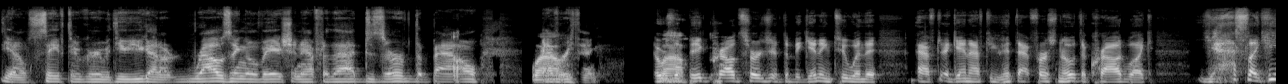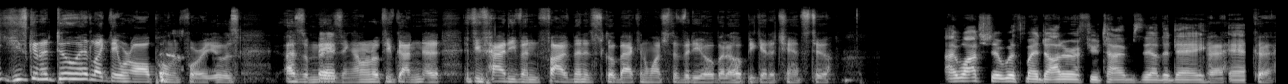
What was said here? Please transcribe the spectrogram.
you know, safe to agree with you. You got a rousing ovation after that. Deserved the bow. wow, Everything. There was Wow. a big crowd surge at the beginning too when they after again after you hit that first note, the crowd were like, "Yes, like he, he's gonna do it!" Like they were all pulling for you. It was as amazing. I don't know if you've gotten uh, if you've had even five minutes to go back and watch the video, but I hope you get a chance to. I watched it with my daughter a few times the other day, Okay. and Okay,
